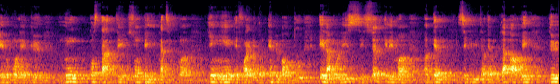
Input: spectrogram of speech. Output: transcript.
Et nous connaissons que nous constatons son pays pratiquement gagné des fois un peu partout. Et la police, c'est le seul élément en termes de sécurité, en termes d'armée de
